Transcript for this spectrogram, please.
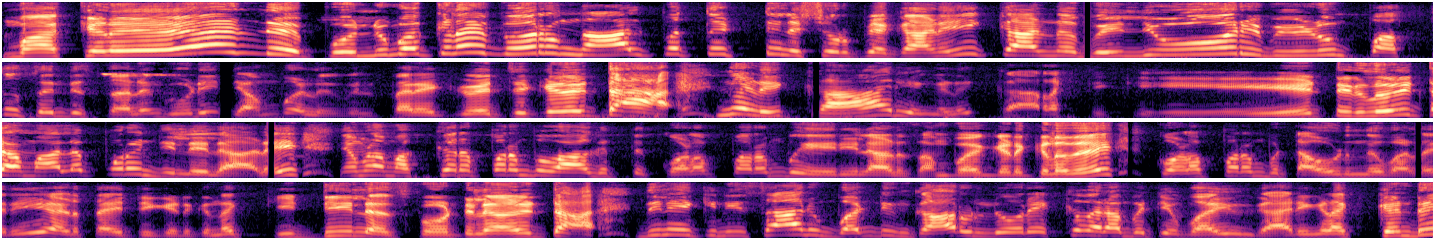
മക്കളെ പൊന്നുമക്കളെ വെറും നാൽപ്പത്തെട്ട് ലക്ഷം റുപ്യക്കാണ്. ഈ കാണുന്ന വലിയൊരു വീടും പത്ത് സെന്റ് സ്ഥലം കൂടി ഞമ്മൾ വെച്ച് കേട്ടാ നിങ്ങൾ കാര്യങ്ങൾ കറക്റ്റ് കേട്ടിരുന്നിട്ടാ മലപ്പുറം ജില്ലയിലാണ് നമ്മളെ മക്കരപ്പറമ്പ് ഭാഗത്ത് കൊളപ്പറമ്പ് ഏരിയയിലാണ് സംഭവം കിടക്കുന്നത് കൊളപ്പറമ്പ് ടൗണിൽ നിന്ന് വളരെ അടുത്തായിട്ട് കിടക്കുന്ന കിഡിയിലെ സ്പോട്ടിലാണ് കേട്ടാ ഇതിലേക്ക് നിസാനും വണ്ടിയും കാറും ലോറിയൊക്കെ വരാൻ പറ്റിയ വഴിയും കാര്യങ്ങളൊക്കെ ഉണ്ട്.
